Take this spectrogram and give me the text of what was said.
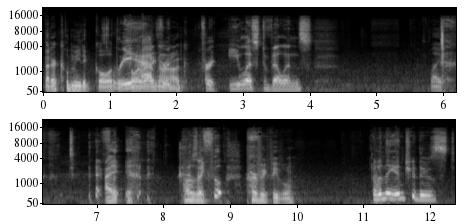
better comedic gold than Thor Rehab Ragnarok. for, for E-list villains. Like, I, I was I like, feel- perfect people. when they introduced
